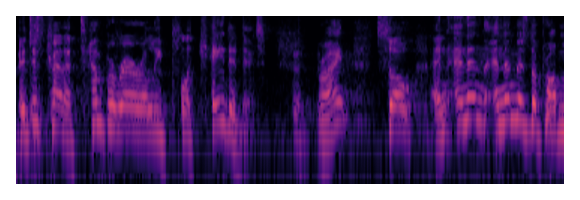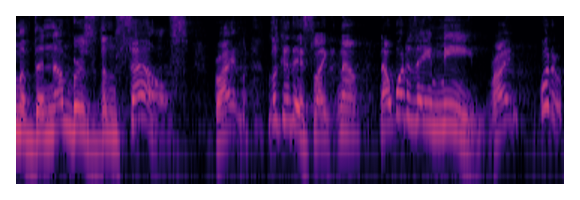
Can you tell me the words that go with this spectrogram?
It just kind of temporarily placated it, right? So, and, and then and then there's the problem of the numbers themselves, right? Look at this. Like now, now what do they mean, right? What,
